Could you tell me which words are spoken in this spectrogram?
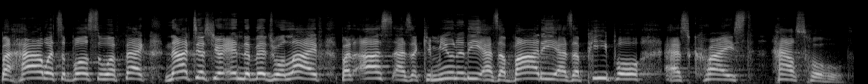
but how it's supposed to affect not just your individual life, but us as a community, as a body, as a people, as Christ household.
